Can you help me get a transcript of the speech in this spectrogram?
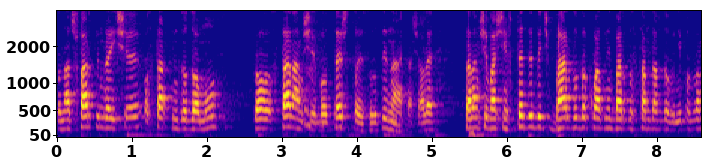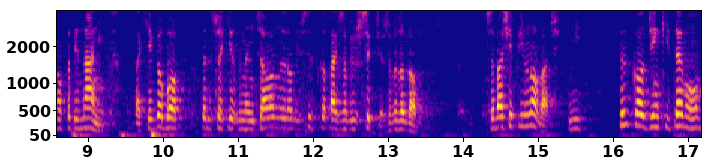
to na czwartym rejsie, ostatnim do domu, to staram się, bo też to jest rutyna jakaś, ale staram się właśnie wtedy być bardzo dokładny, bardzo standardowy. Nie pozwalam sobie na nic takiego, bo wtedy człowiek jest zmęczony, robi wszystko tak, żeby już szybciej, żeby do domu. Trzeba się pilnować i tylko dzięki temu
